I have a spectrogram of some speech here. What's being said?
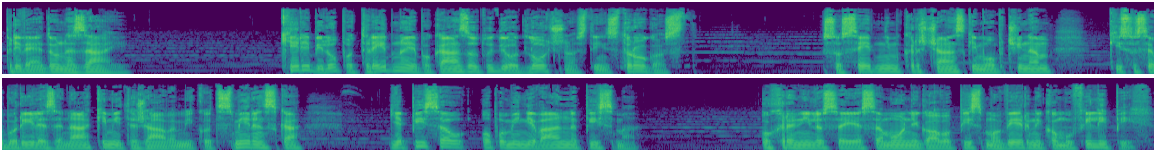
privedel nazaj. Kjer je bilo potrebno, je pokazal tudi odločnost in strogost. Sosednjim krščanskim občinam, ki so se borile z enakimi težavami kot Smirenska, je pisal opominjevalna pisma. Ohranilo se je samo njegovo pismo vernikom v Filipih.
